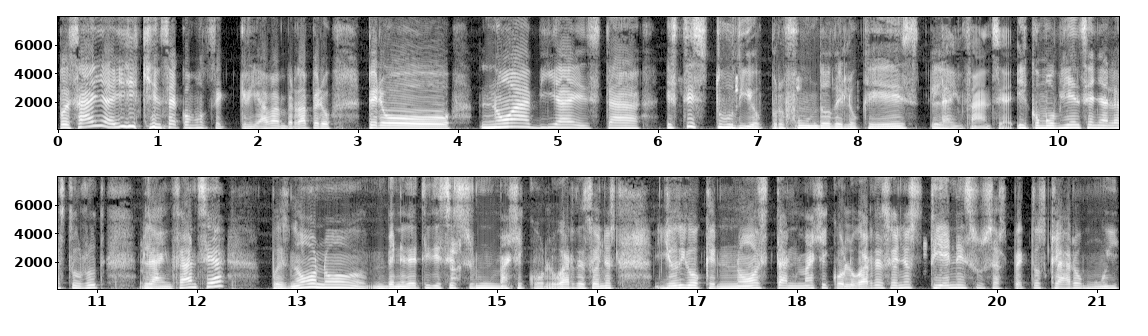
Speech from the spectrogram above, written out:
pues hay ahí, quién sabe cómo se criaban, ¿verdad? Pero, pero no había esta, este estudio profundo de lo que es la infancia. Y como bien señalas tú, Ruth, la infancia pues no, no, Benedetti dice es un mágico lugar de sueños. Yo digo que no es tan mágico lugar de sueños, tiene sus aspectos, claro, muy,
